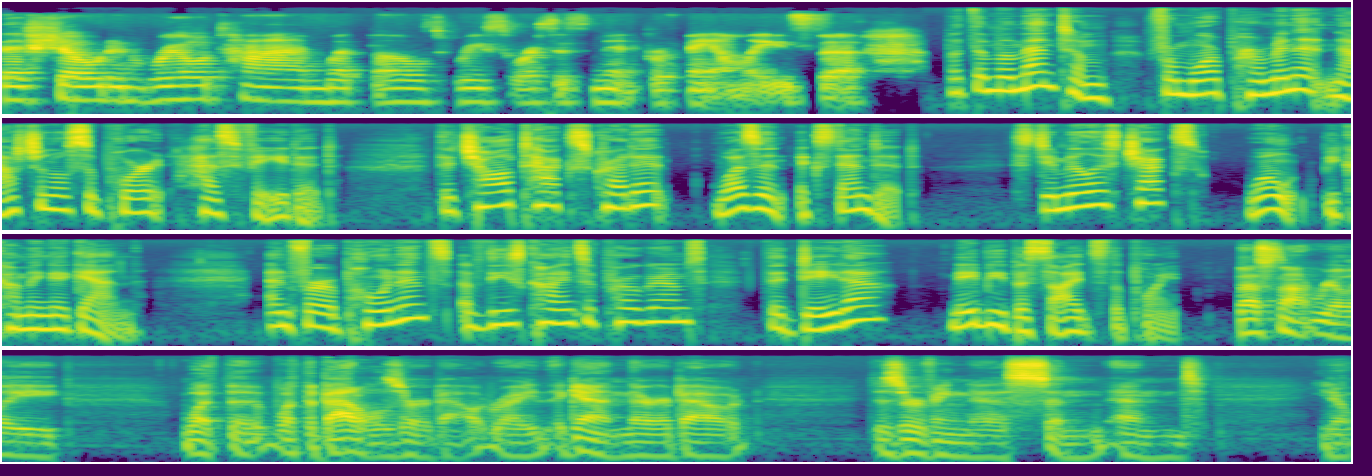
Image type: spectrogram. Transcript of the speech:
that showed in real time what those resources meant for families. Uh, but the momentum for more permanent national support has faded. The child tax credit wasn't extended. Stimulus checks won't be coming again. And for opponents of these kinds of programs, the data may be besides the point. That's not really what the what the battles are about, right? Again, they're about deservingness and and you know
